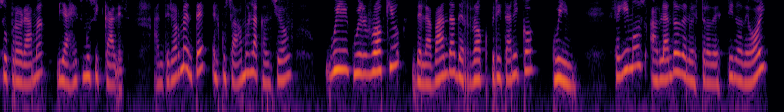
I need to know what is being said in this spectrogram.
su programa Viajes Musicales. Anteriormente escuchábamos la canción We Will Rock You de la banda de rock británico Queen. Seguimos hablando de nuestro destino de hoy,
